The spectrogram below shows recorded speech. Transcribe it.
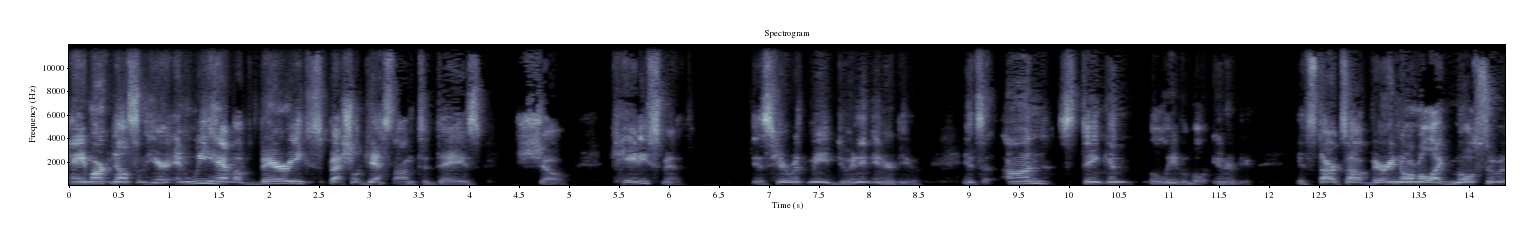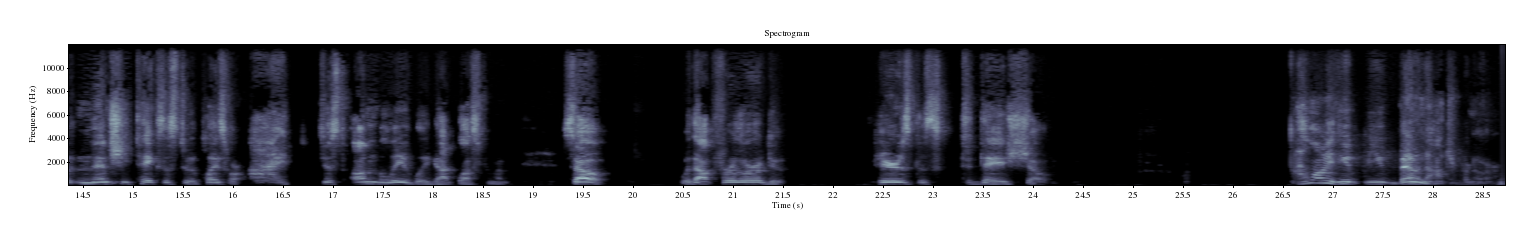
Hey, Mark Nelson here, and we have a very special guest on today's show. Katie Smith is here with me doing an interview. It's an unstinking believable interview. It starts out very normal, like most of it, and then she takes us to a place where I just unbelievably got blessed from it. So, without further ado, here's this today's show. How long have you you been an entrepreneur?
